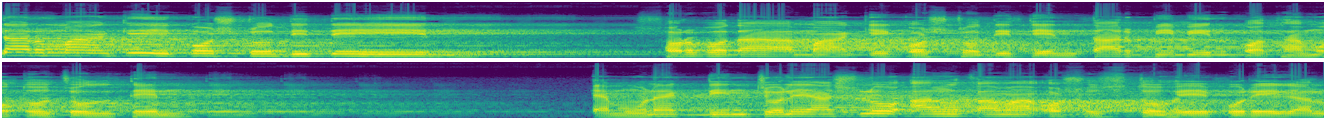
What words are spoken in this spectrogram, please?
তার মাকে কষ্ট দিতেন। সর্বদা মাকে কষ্ট দিতেন, তার বিবির কথা মতো চলতেন। এমন একদিন চলে আসলো, আলকামা অসুস্থ হয়ে পড়ে গেল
